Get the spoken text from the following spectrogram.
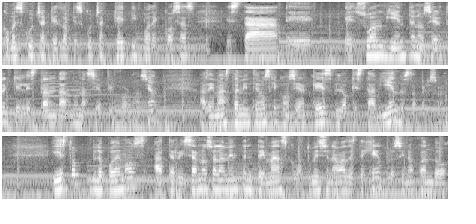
Cómo escucha, qué es lo que escucha, qué tipo de cosas está eh, en su ambiente, ¿no es cierto? Y que le están dando una cierta información. Además, también tenemos que considerar qué es lo que está viendo esta persona. Y esto lo podemos aterrizar no solamente en temas como tú mencionabas de este ejemplo, sino cuando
